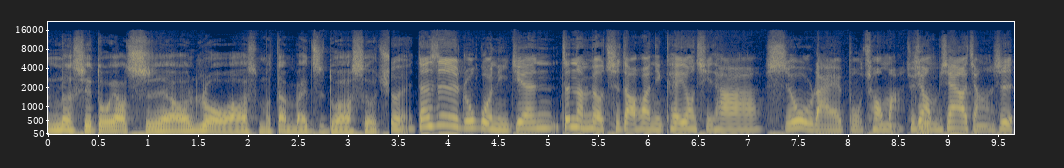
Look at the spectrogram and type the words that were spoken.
那些都要吃，然后肉啊什么蛋白质都要摄取。对，但是如果你今天真的没有吃到的话，你可以用其他食物来补充嘛。就像我们现在要讲的是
